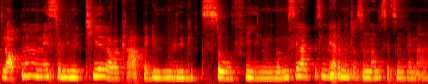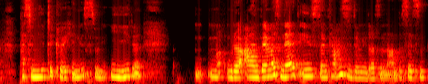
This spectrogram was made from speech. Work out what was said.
glaubt man, man ist so limitiert, aber gerade bei Gemüse gibt's so viel und man muss sich halt ein bisschen mehr damit auseinandersetzen. Und wenn man passionierte Köchin ist, so wie ich, dann, oder wenn man es nicht ist, dann kann man sich damit auseinandersetzen.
